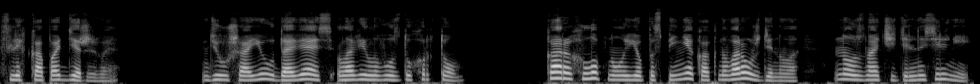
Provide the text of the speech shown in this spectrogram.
слегка поддерживая. Дюшаю, давясь, ловила воздух ртом. Кара хлопнул ее по спине, как новорожденного, но значительно сильней.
